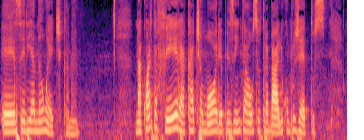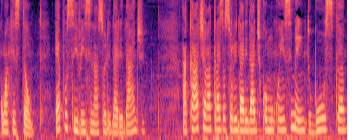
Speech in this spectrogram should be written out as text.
é, seria não ética, né? Na quarta-feira, a Kátia Mori apresenta o seu trabalho com projetos, com a questão: é possível ensinar solidariedade? A Kátia ela traz a solidariedade como um conhecimento, busca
